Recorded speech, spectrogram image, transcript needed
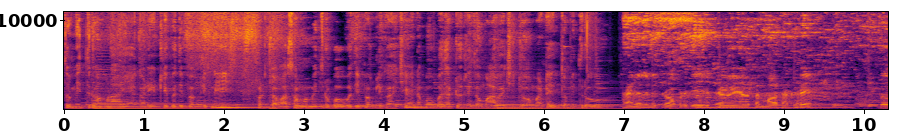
તો મિત્રો, હમણાં અહીંયા આગળ એટલી બધી પબ્લિક નહીં, પણ ચોમાસામાં મિત્રો બહુ બધી પબ્લિક હોય છે અને બહુ બધા ટુરિઝમ આવે છે જોવા માટે. તો મિત્રો ફાઇનલી મિત્રો, આપણે જઈએ છીએ હવે રતન માથા ખરે તો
